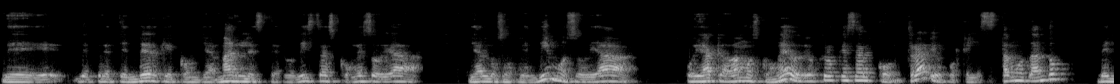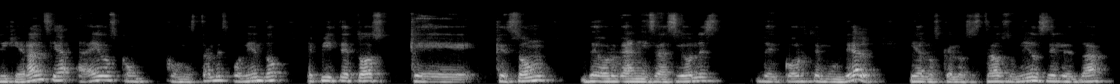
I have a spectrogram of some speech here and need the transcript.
de, de pretender que con llamarles terroristas, con eso ya, ya los ofendimos o ya, o ya acabamos con ellos. Yo creo que es al contrario, porque les estamos dando beligerancia a ellos con, con estarles poniendo epítetos que, que son de organizaciones de corte mundial y a los que los Estados Unidos sí les da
